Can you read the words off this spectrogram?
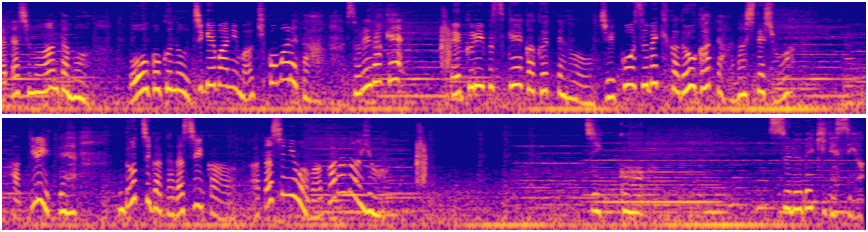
私もあんたも王国の内毛場に巻き込まれた。それだけ。エクリプス計画ってのを実行すべきかどうかって話でしょ。はっきり言ってどっちが正しいか私にはわからないよ。実行。するべきですよ。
